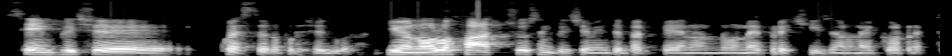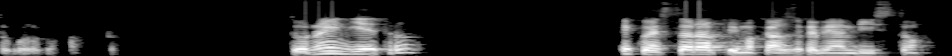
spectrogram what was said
Semplice, questa è la procedura. Io non lo faccio semplicemente perché non, non è preciso, non è corretto quello che ho fatto. Torno indietro, e questo era il primo caso che abbiamo visto.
